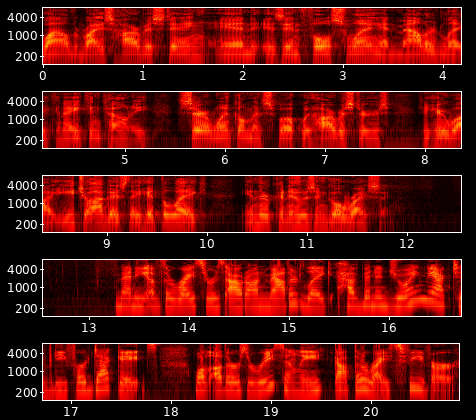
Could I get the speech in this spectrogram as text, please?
Wild rice harvesting and is in full swing at Mallard Lake in Aitkin County. Sarah Winkleman spoke with harvesters to hear why each August they hit the lake in their canoes and go ricing. Many of the ricers out on Mallard Lake have been enjoying the activity for decades, while others recently got the rice fever.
